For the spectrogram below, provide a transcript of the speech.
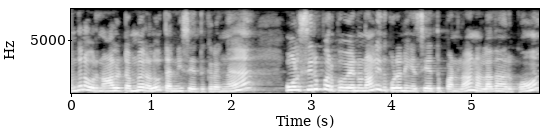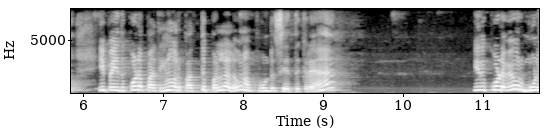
வந்து நான் ஒரு நாலு டம்ளர் அளவு தண்ணி சேர்த்துக்கிறேங்க. உங்களுக்கு சிறுபருப்பு வேணும்னாலும் இது கூட நீங்கள் சேர்த்து பண்ணலாம். நல்லா தான் இருக்கும். இப்போ இது கூட பார்த்தீங்கன்னா ஒரு பத்து பல் அளவு நான் பூண்டு சேர்த்துக்கிறேன். இது கூடவே ஒரு மூணு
